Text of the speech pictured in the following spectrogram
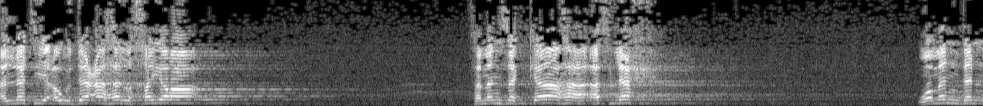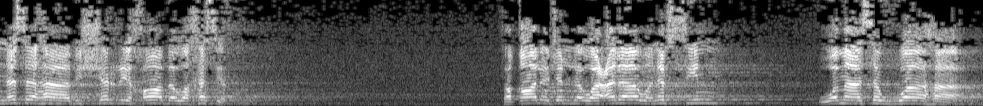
التي أودعها الخير فمن زكاها أفلح ومن دنسها بالشر خاب وخسر. فقال جل وعلا ونفس وما سواها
